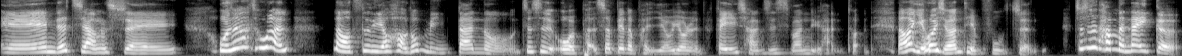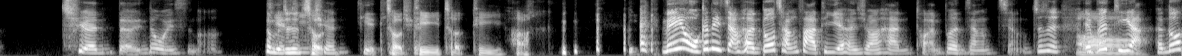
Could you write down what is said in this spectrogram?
哎、欸，你在讲谁？我觉得突然。脑子里有好多名单哦，就是我朋身边的朋友，有人非常之喜欢女韩团，然后也会喜欢田馥甄，就是他们那一个圈的，你懂我意思吗？他们就是丑圈，丑 T 丑 T 好。哎、欸，没有，我跟你讲，很多长发 T 也很喜欢韩团，不能这样讲，就是也不是 T 啊，很多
